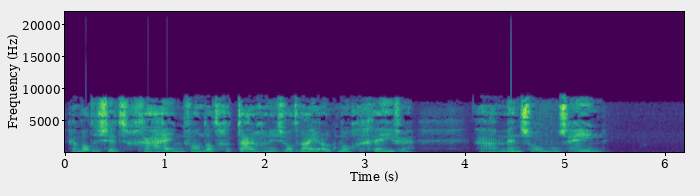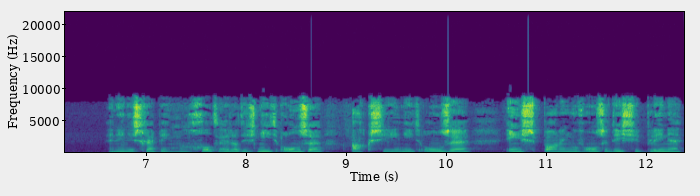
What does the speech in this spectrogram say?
En wat is het geheim van dat getuigenis wat wij ook mogen geven aan mensen om ons heen? En in de schepping van God, hè, dat is niet onze actie, niet onze inspanning of onze discipline,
